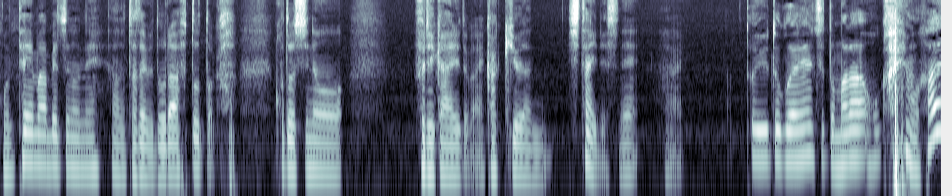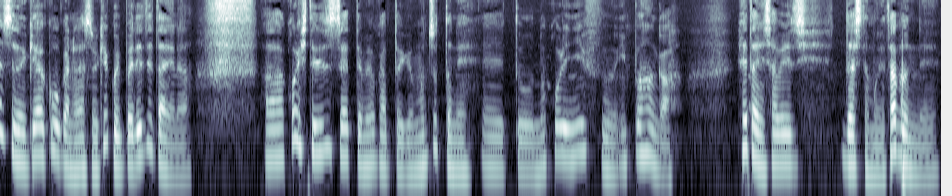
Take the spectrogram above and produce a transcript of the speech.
このテーマ別のね、あの例えばドラフトとか、今年の振り返りとかね、各球団したいですね。はい。というところでね、ちょっとまだ他にも、阪神の契約効果の話も結構いっぱい出てたんやな。ああ、これ一人ずつやってもよかったけど、もうちょっとね、えっ、ー、と、残り2分、1分半が、下手に喋り出してもね、多分ね、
